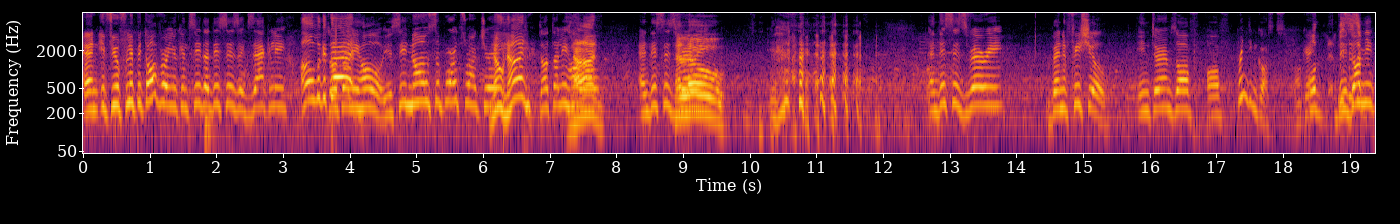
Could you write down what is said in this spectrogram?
And if you flip it over, you can see that this is exactly Oh, look at totally that! hollow. You see, no support structure. No, none. Totally hollow. None. And this is Hello. very and this is very beneficial in terms of, of printing costs. Okay. Well, this you is don't a- need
